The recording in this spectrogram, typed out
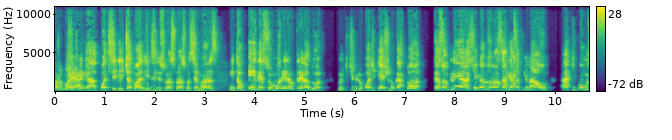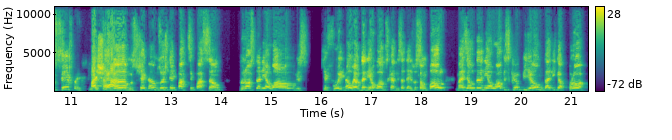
Está no Goiás. Obrigado. Pode ser que a gente atualize isso nas próximas semanas. Então, Enderson Moreira é o treinador do time do podcast do Cartola. Caçoclinha, chegamos à nossa reta final. Aqui, como sempre, Mas já? chegamos, chegamos. Hoje tem participação do nosso Daniel Alves, que foi, não é o Daniel Alves, camisa 10 do São Paulo, mas é o Daniel Alves, campeão da Liga Pro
